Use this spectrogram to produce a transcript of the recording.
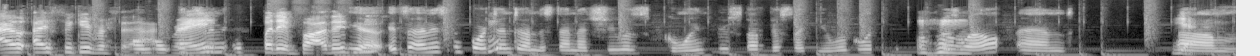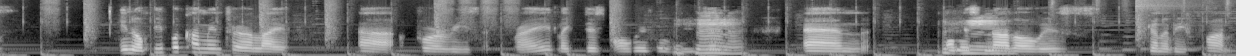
I, I forgive her for that, right? An, but it bothered yeah, me. Yeah, it's and it's important mm-hmm. to understand that she was going through stuff just like you were going through mm-hmm. as well. And yes. um, you know, people come into our life uh, for a reason, right? Like there's always a reason, mm-hmm. and and it's not mm-hmm. always gonna be fun,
